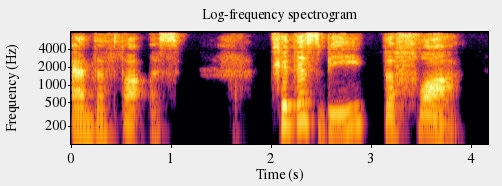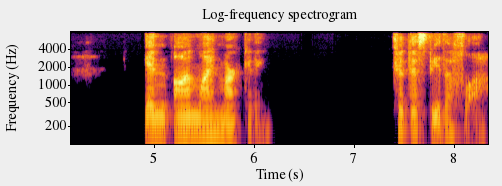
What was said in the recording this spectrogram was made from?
and the thoughtless. Could this be the flaw in online marketing? Could this be the flaw?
